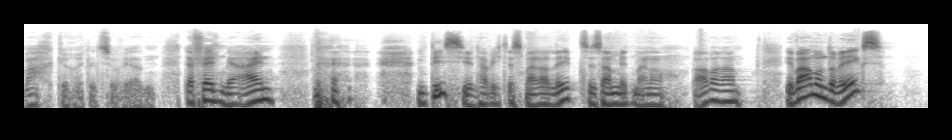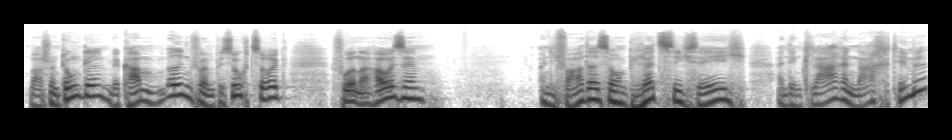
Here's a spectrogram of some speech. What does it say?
Wachgerüttelt zu werden. Da fällt mir ein, ein bisschen habe ich das mal erlebt, zusammen mit meiner Barbara. Wir waren unterwegs, war schon dunkel, wir kamen irgendwo im Besuch zurück, fuhren nach Hause und ich fahre da so und plötzlich sehe ich an dem klaren Nachthimmel,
